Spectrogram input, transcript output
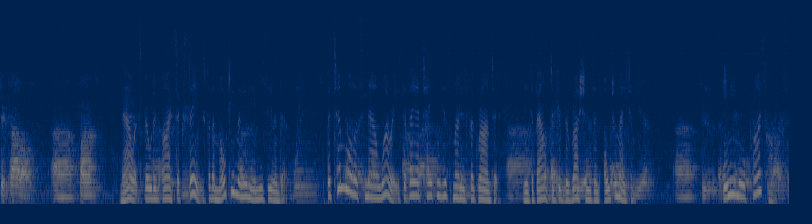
Chkalov uh, plant. Now it's building I-16s for the multi-millionaire New Zealander. But Tim Wallis now worries that they are taking his money for granted. And he's about to give the Russians an ultimatum. Any more price hikes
